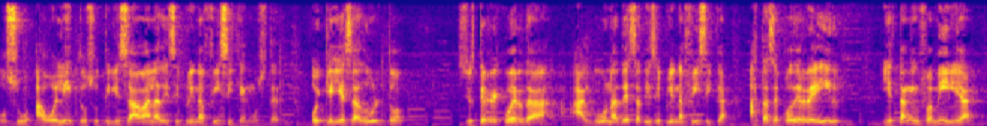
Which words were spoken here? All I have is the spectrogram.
o su abuelitos utilizaban la disciplina física en usted. Hoy que ya es adulto, si usted recuerda algunas de esas disciplinas físicas, hasta se puede reír y están en familia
